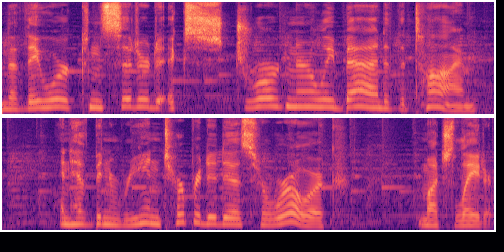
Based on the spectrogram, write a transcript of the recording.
that they were considered extraordinarily bad at the time and have been reinterpreted as heroic much later.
